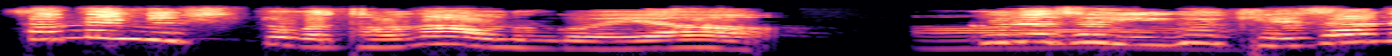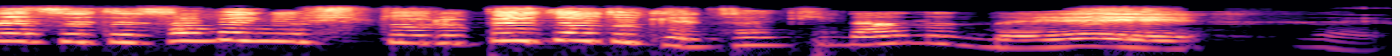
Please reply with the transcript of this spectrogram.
360도가 더 나오는 거예요. 아, 그래서 이걸 계산했을 때 360도를 빼줘도 괜찮긴 하는데 네.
